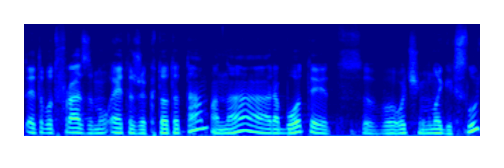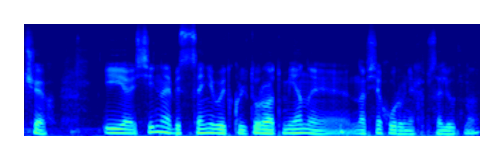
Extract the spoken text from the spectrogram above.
эта вот фраза, ну это же кто-то там, она работает в очень многих случаях и сильно обесценивает культуру отмены на всех уровнях абсолютно.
